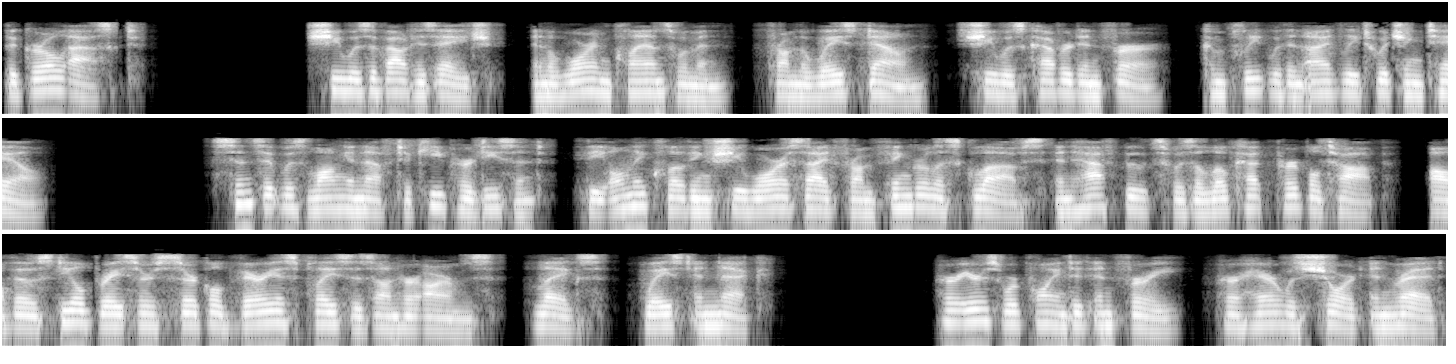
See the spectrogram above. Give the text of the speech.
The girl asked. She was about his age, and a Woren clanswoman, from the waist down, she was covered in fur, complete with an idly twitching tail. Since it was long enough to keep her decent, the only clothing she wore aside from fingerless gloves and half boots was a low-cut purple top, although steel bracers circled various places on her arms, legs, waist and neck. Her ears were pointed and furry, her hair was short and red,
